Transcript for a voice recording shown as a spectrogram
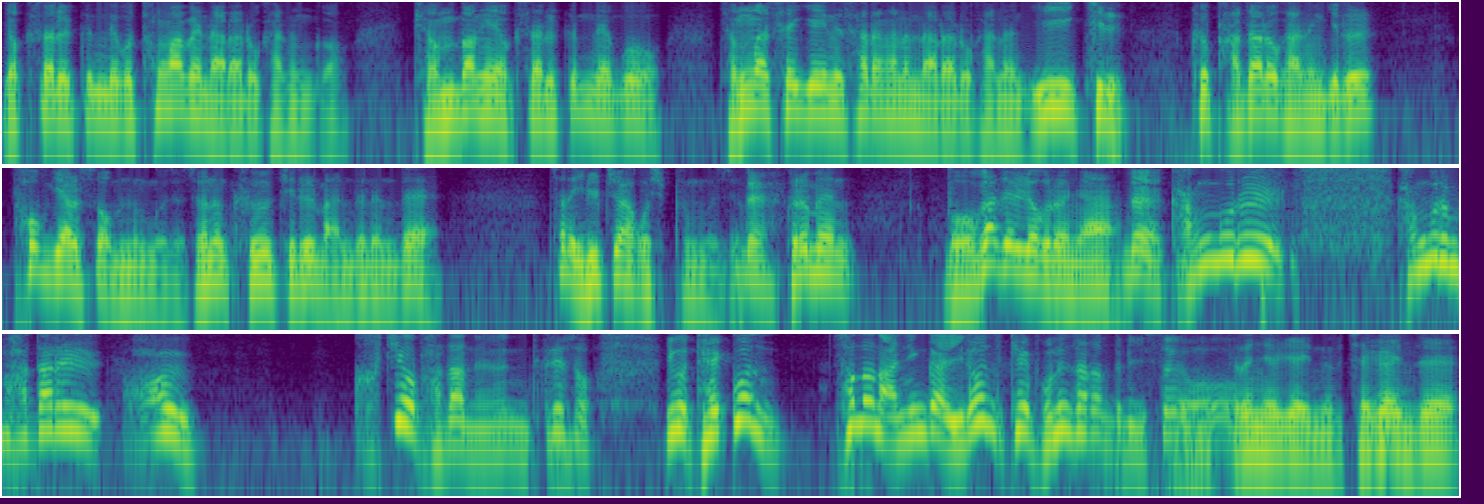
역사를 끝내고 통합의 나라로 가는 거, 변방의 역사를 끝내고 정말 세계인이 사랑하는 나라로 가는 이 길, 그 바다로 가는 길을 포기할 수 없는 거죠. 저는 그 길을 만드는데 저는 일조하고 싶은 거죠. 네. 그러면 뭐가 되려 그러냐? 네, 강물을 강물은 바다를 어유 크죠 바다는. 그래서 이거 대권 선언 아닌가 이렇게 보는 사람들이 있어요. 음, 그런 얘기가 있는데 제가 네. 이제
